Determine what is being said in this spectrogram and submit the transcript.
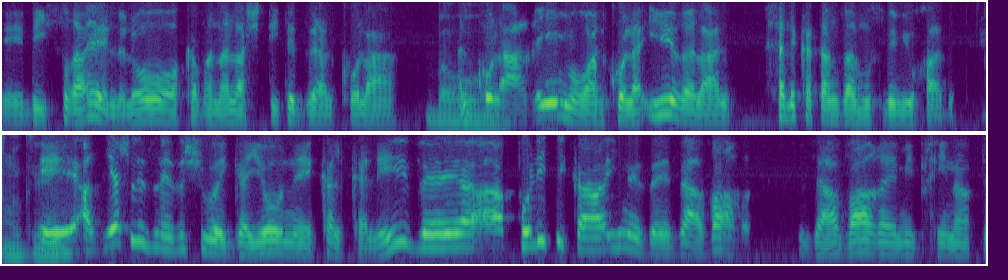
אה, בישראל, לא הכוונה להשתית את זה על כל, ה... על כל הערים או על כל העיר, אלא על חלק קטן ועמוס במיוחד. Okay. אוקיי. אה, אז יש לזה איזשהו היגיון כלכלי, והפוליטיקה, הנה, זה, זה עבר. זה עבר מבחינת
